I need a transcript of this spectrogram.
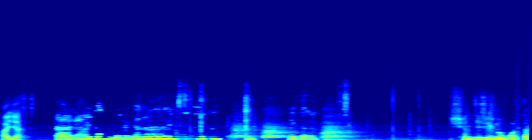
Ah, ya. Shanti se quedó muerta.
